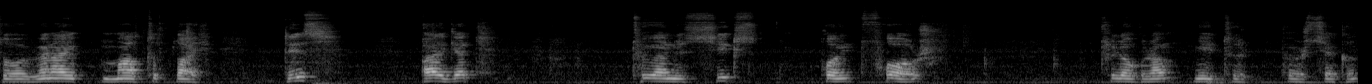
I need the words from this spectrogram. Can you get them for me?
so when I multiply this I get 26 0.4 kilogram meter per second.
